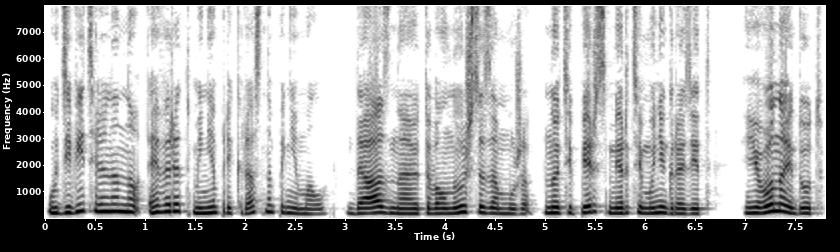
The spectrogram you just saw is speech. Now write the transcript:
Удивительно, но Эверетт меня прекрасно понимал. «Да, знаю, ты волнуешься за мужа, но теперь смерть ему не грозит. Его найдут,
